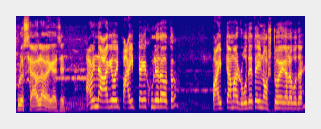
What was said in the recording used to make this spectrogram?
পুরো শ্যাওলা হয়ে গেছে। আমি না আগে ওই পাইপটাকে খুলে দাও তো। পাইপটা আমার রোদেতেই নষ্ট হয়ে গেল বোধহয়।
